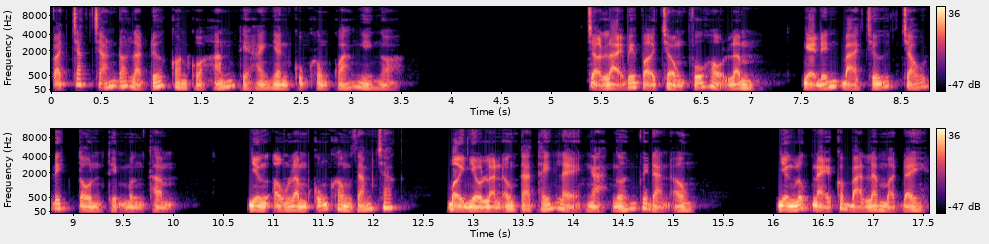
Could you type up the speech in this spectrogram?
Và chắc chắn đó là đứa con của hắn, Thì hai nhân cũng không quá nghi ngờ. Trở lại với vợ chồng Phú Hộ Lâm, Nghe đến ba chữ cháu đích tôn thì mừng thầm. Nhưng ông Lâm cũng không dám chắc bởi nhiều lần ông ta thấy Lệ ngả ngớn với đàn ông. Nhưng lúc này có bà Lâm ở đây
